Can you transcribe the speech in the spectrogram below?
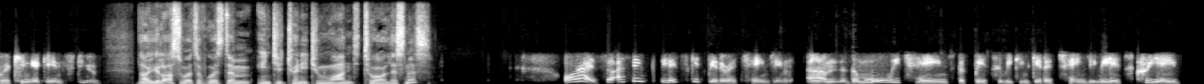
working against you. Now, your last words of wisdom into 2021 to our listeners. All right, so I think let's get better at changing. Um, the more we change, the better we can get at changing. Let's create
